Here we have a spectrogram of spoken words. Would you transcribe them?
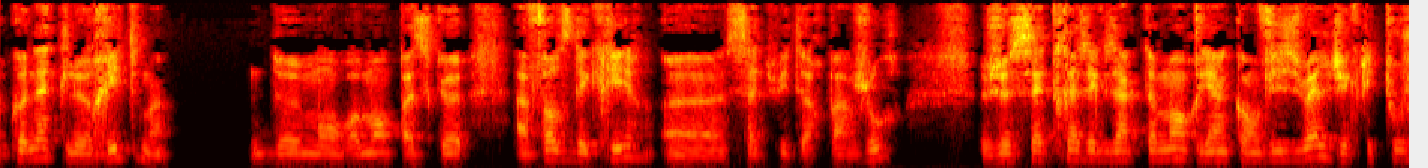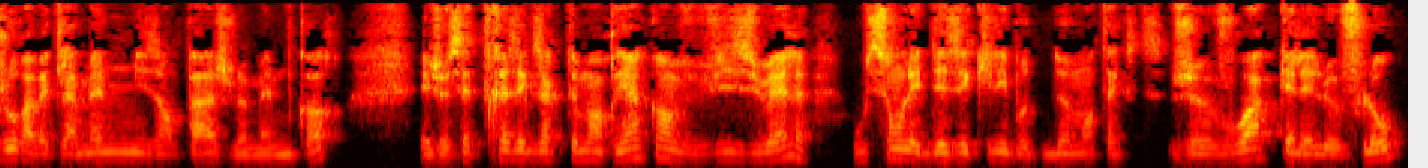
connaître le rythme de mon roman parce que à force d'écrire euh, 7-8 heures par jour, je sais très exactement, rien qu'en visuel, j'écris toujours avec la même mise en page, le même corps, et je sais très exactement, rien qu'en visuel, où sont les déséquilibres de mon texte. Je vois quel est le flow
